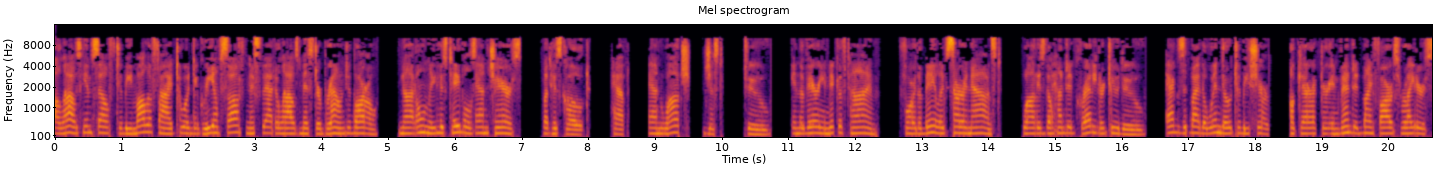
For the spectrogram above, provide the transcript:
allows himself to be mollified to a degree of softness that allows Mr. Brown to borrow, not only his tables and chairs, but his coat, hat, and watch, just, two, in the very nick of time, for the bailiffs are announced. What is the hunted creditor to do? Exit by the window to be sure, a character invented by farce writers,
